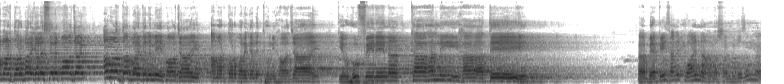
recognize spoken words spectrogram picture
আমার দরবারে গেলে ছেলে পাওয়া যায়, আমার দরবারে গেলে মেয়ে পাওয়া যায়, আমার দরবারে গেলে ধনী হওয়া যায়। কেউ ফেরে না খালি হাতে। হ্যাঁ ব্যাকেই জানে, কয় না আমার সামনে, বোঝেন না?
